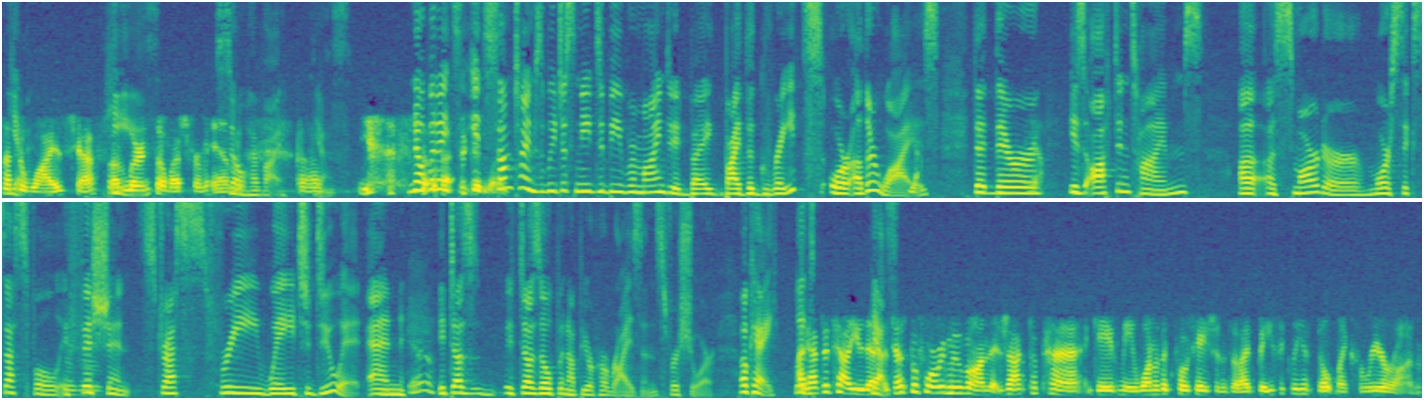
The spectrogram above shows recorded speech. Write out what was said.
such Yeah. a wise chef. He I've learned is. so much from him. So have I. Um, yes. Yeah. No, but it's That's a good it's one. sometimes we just need to be reminded by by the greats or otherwise that there is Yeah. oftentimes a, a smarter, more successful, Mm-hmm. efficient, stress-free way to do it, and Yeah. it does it does open up your horizons for sure. Okay, I have to tell you that Yes. just before we move on, that Jacques Pepin gave me one of the quotations that I basically have built my career on.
